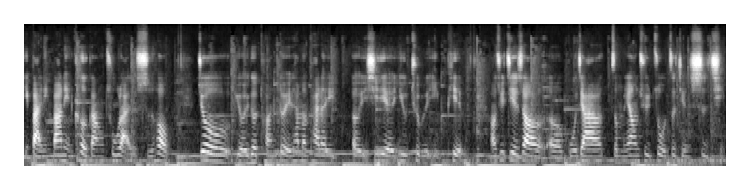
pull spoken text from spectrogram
一百零八年课纲出来的时候，就有一个团队，他们拍了一呃一系列 YouTube 的影片，然后去介绍呃国家怎么样去做这件事情。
